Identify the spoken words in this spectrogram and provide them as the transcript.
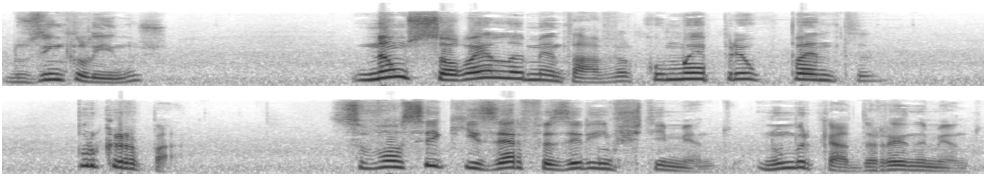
dos inquilinos, não só é lamentável, como é preocupante. Porque repare, se você quiser fazer investimento no mercado de arrendamento,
